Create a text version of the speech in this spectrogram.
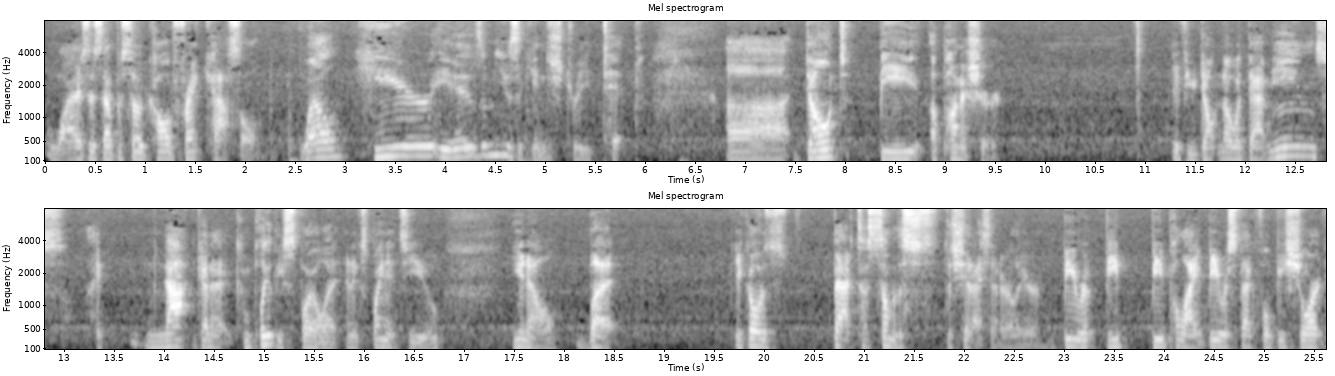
why is this episode called Frank Castle? Well, here is a music industry tip. Uh, don't be a punisher. If you don't know what that means, I'm not going to completely spoil it and explain it to you, you know, but it goes back to some of the, the shit I said earlier. Be be be polite, be respectful, be short.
